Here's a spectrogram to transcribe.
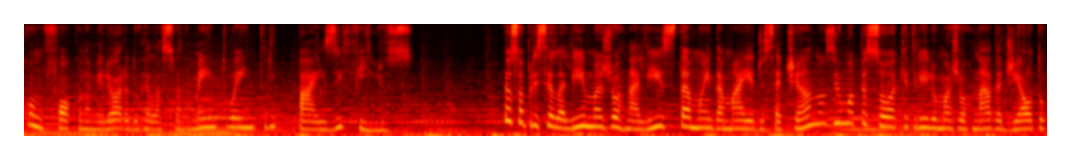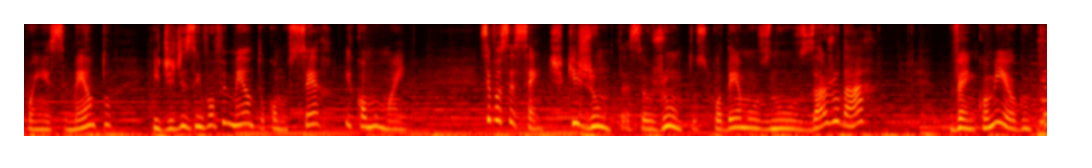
com foco na melhora do relacionamento entre pais e filhos. Eu sou Priscila Lima, jornalista, mãe da Maia de 7 anos e uma pessoa que trilha uma jornada de autoconhecimento e de desenvolvimento como ser e como mãe. Se você sente que juntas ou juntos podemos nos ajudar, vem comigo! Mãe!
